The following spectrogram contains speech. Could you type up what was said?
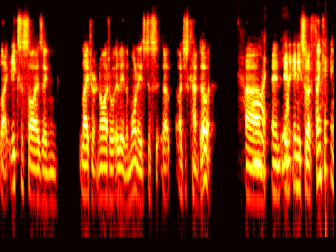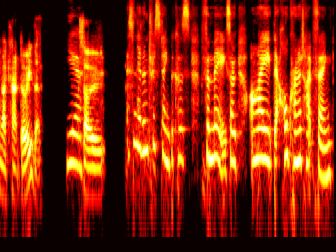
like exercising later at night or early in the morning is just uh, I just can't do it. Um, oh, and, yeah. and any sort of thinking I can't do either. Yeah. So isn't that interesting? Because for me, so I that whole chronotype thing,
